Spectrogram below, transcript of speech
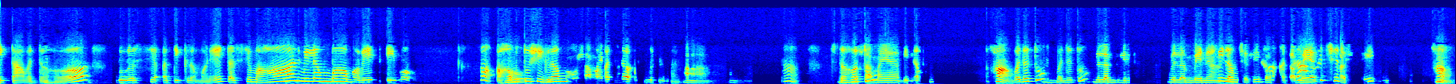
एतावतः दूरस्य अतिक्रमणे तस्य महान् विलम्बः भवेत् एव अहं तु शीघ्रं सः तु हा वदतु हम्म। वदतु। विलम्बेन विलम्बेन आगच्छति अस्ति। हम्म।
